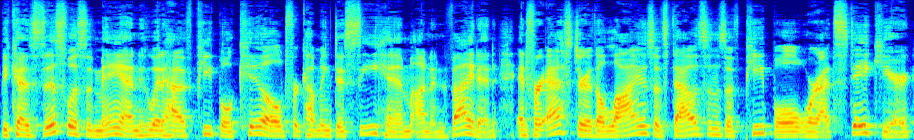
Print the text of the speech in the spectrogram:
because this was a man who would have people killed for coming to see him uninvited, and for Esther, the lives of thousands of people were at stake here,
